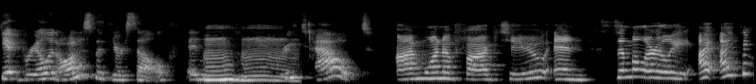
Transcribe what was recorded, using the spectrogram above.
get real and honest with yourself and Mhm. reach out. I'm one of five too. And similarly, I, I think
